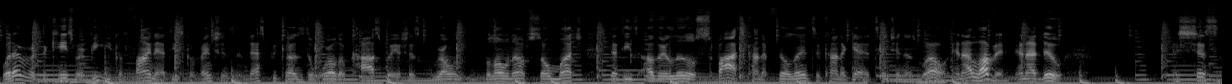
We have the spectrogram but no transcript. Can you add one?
whatever the case may be, you can find it at these conventions. And that's because the world of cosplay has just grown, blown up so much that these other little spots kind of fill in to kind of get attention as well. And I love it, and I do it's just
